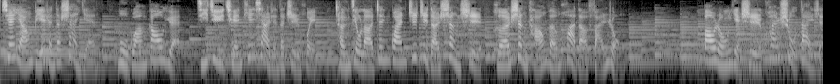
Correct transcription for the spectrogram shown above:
宣扬别人的善言，目光高远，集聚全天下人的智慧，成就了贞观之治的盛世和盛唐文化的繁荣。包容也是宽恕待人，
